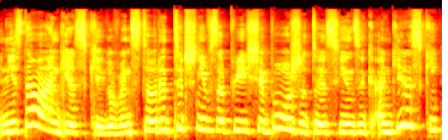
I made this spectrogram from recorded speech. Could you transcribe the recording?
nie znała angielskiego, więc teoretycznie w zapisie było, że to jest język angielski.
